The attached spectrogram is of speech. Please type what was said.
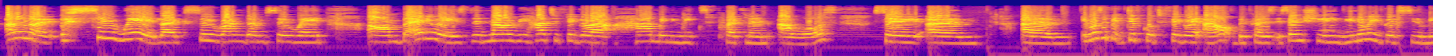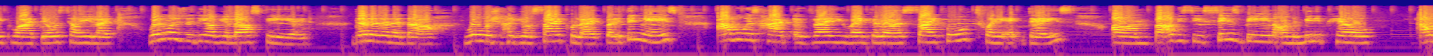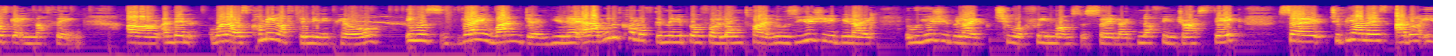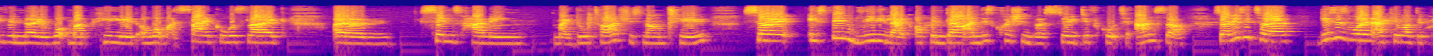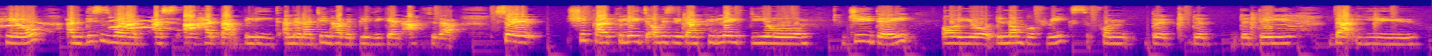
I don't know it's so weird like so random so weird. Um but anyways then now we had to figure out how many weeks pregnant I was. So um um it was a bit difficult to figure it out because essentially you know when you go to see the midwife they always tell you like when was the day of your last period? Da da da da da. What was your cycle like? But the thing is I've always had a very regular cycle 28 days um but obviously since being on the mini pill I was getting nothing. Um, and then when I was coming off the mini pill it was very random you know and I wouldn't come off the mini pill for a long time. It was usually be like it would usually be like two or three months or so like nothing drastic. So to be honest I don't even know what my period or what my cycle was like um, since having my daughter. She's now two. So it's been really like up and down and these questions were so difficult to answer. So I listened to this is when I came off the pill and this is when I, I, I had that bleed and then I didn't have a bleed again after that. So she calculated obviously calculate your due date or your the number of weeks from the the, the day that you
